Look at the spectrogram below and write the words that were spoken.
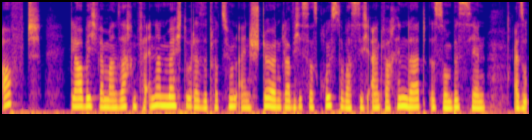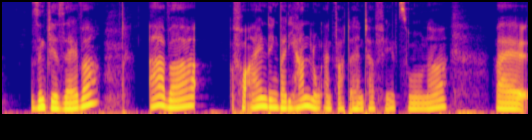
oft, glaube ich, wenn man Sachen verändern möchte oder Situationen einen stören, glaube ich, ist das Größte, was dich einfach hindert, ist so ein bisschen, also sind wir selber, aber vor allen Dingen, weil die Handlung einfach dahinter fehlt, so, ne? Weil,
